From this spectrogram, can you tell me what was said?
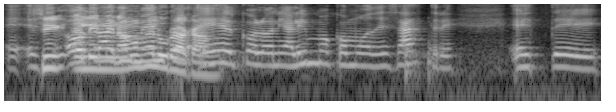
eh, eh, Sí, eliminamos el huracán. Es el colonialismo como desastre. Este,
